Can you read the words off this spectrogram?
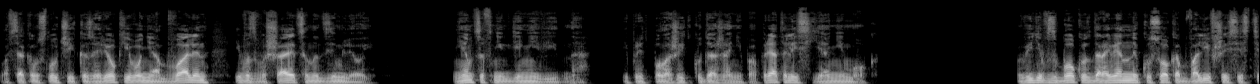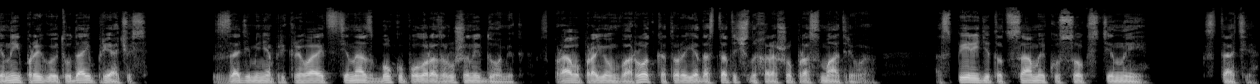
Во всяком случае, козырек его не обвален и возвышается над землей. Немцев нигде не видно, и предположить, куда же они попрятались, я не мог. Увидев сбоку здоровенный кусок обвалившейся стены, прыгаю туда и прячусь. Сзади меня прикрывает стена, сбоку полуразрушенный домик. Справа проем ворот, который я достаточно хорошо просматриваю. А спереди тот самый кусок стены. Кстати,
